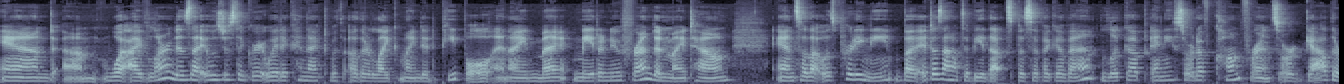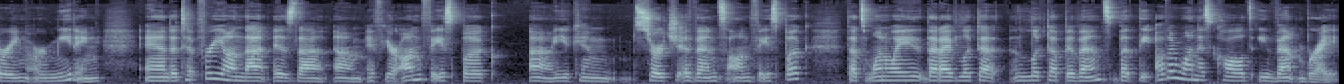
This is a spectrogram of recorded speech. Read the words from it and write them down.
And um, what i've learned is that it was just a great way to connect with other like-minded people and i met, made a new friend in my town and so that was pretty neat but it doesn't have to be that specific event. Look up any sort of conference or gathering or meeting and a tip for you on that is that um, if you're on Facebook, uh, you can search events on Facebook. That's one way that I've looked at looked up events. But the other one is called Eventbrite.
